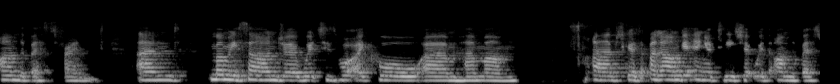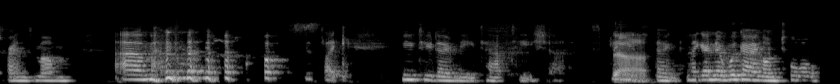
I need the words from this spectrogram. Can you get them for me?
I'm the best friend. And Mummy Sandra, which is what I call um, her mum, um, she goes, and I'm getting a t shirt with I'm the best friend's mum. Um, it's just like, you two don't need to have t shirts. Please Nah. don't. And they go, no, we're going on tour.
